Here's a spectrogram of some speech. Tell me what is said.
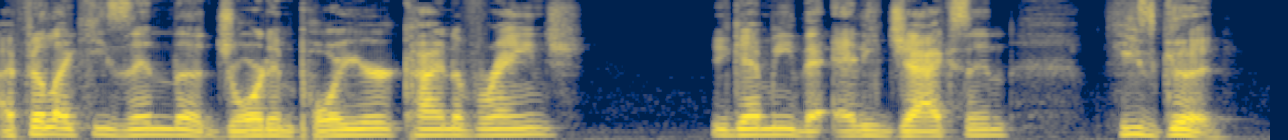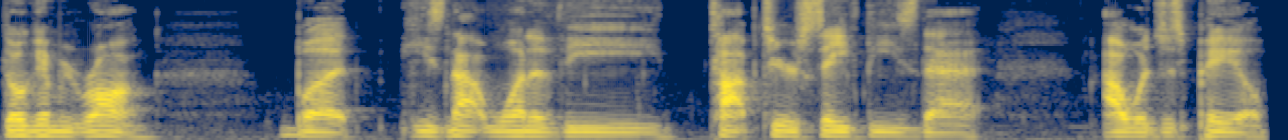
I feel like he's in the Jordan Poyer kind of range. You get me? The Eddie Jackson. He's good. Don't get me wrong. But he's not one of the top tier safeties that I would just pay a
